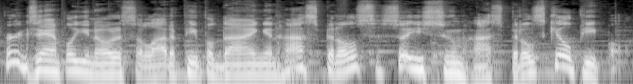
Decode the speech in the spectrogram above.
For example, you notice a lot of people dying in hospitals, so you assume hospitals kill people.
